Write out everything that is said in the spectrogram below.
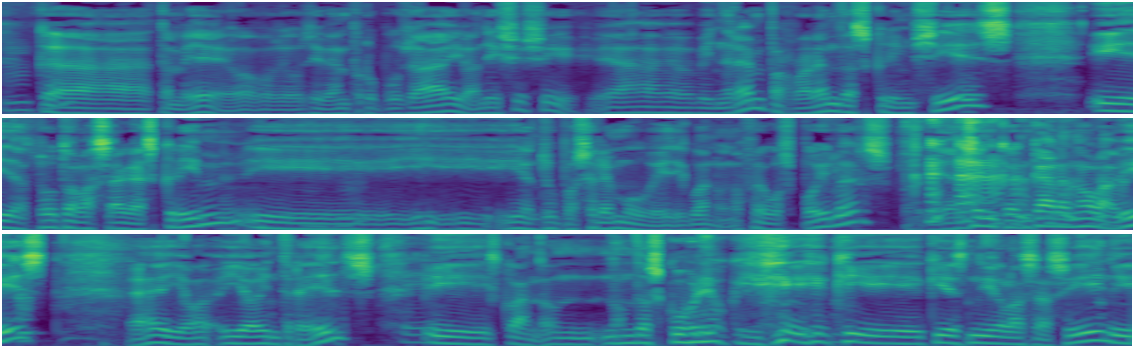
-hmm. que també els hi vam proposar i van dir, sí, sí, ja vindrem, parlarem de Scream 6 i de tota la saga Scream i, mm -hmm. i, i ens ho passarem molt bé. Dic, bueno, no feu spoilers, perquè hi ha gent que encara no l'ha vist, eh, jo, jo entre ells, sí. i clar, no, no em descobriu qui, qui, qui és ni l'assassí ni,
